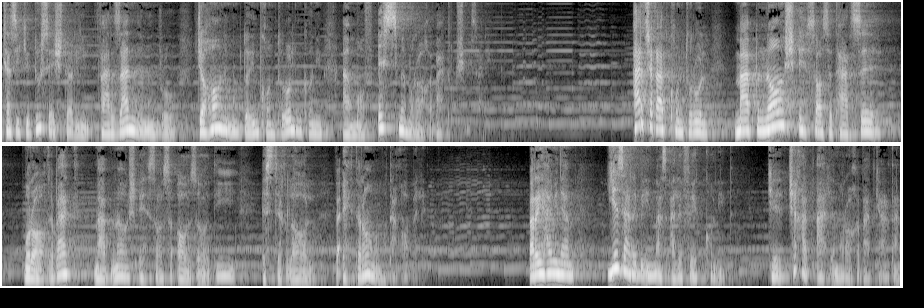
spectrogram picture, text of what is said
کسی که دوستش داریم فرزندمون رو جهانمون داریم کنترل می‌کنیم اما اسم مراقبت روش می‌ذاریم. هر چقدر کنترل مبناش احساس ترسه مراقبت مبناش احساس آزادی استقلال و احترام متقابله. برای همینم یه ذره به این مسئله فکر کنید که چقدر اهل مراقبت کردن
